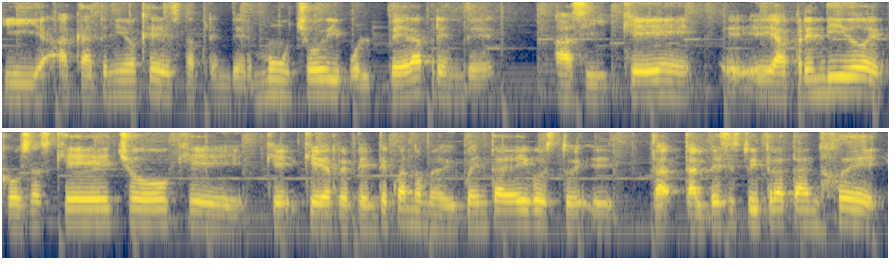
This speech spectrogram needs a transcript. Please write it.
y acá he tenido que desaprender mucho y volver a aprender. Así que he aprendido de cosas que he hecho que, que, de repente cuando me doy cuenta digo, estoy, eh, tal vez estoy tratando de,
